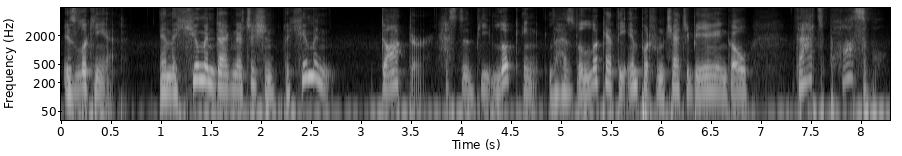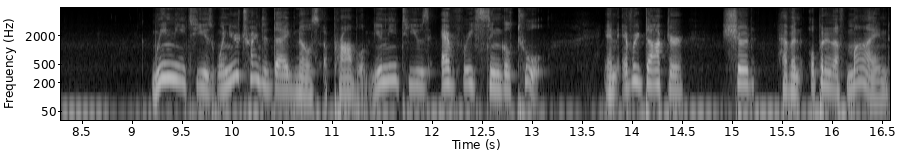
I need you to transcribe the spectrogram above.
is looking at. And the human diagnostician, the human doctor has to be looking, has to look at the input from ChatGPT and go, that's possible. We need to use, when you're trying to diagnose a problem, you need to use every single tool. And every doctor should have an open enough mind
